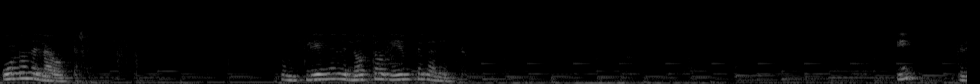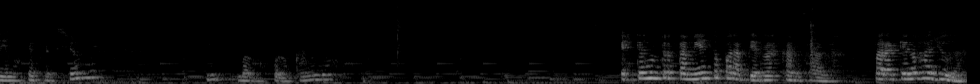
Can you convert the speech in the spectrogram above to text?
una de la otra. Un pliegue del otro bien pegadito. Y pedimos que flexione y vamos colocando este es un tratamiento para piernas cansadas. ¿Para qué nos ayuda?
